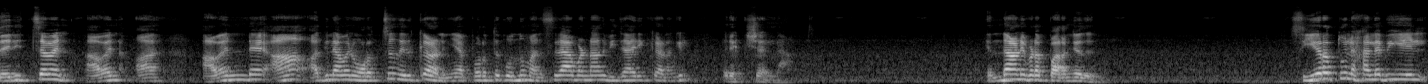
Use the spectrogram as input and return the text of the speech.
ധരിച്ചവൻ അവൻ അവന്റെ ആ അതിലവൻ ഉറച്ചു നിൽക്കുകയാണ്. ഇനി അപ്പുറത്തേക്ക് ഒന്നും മനസ്സിലാവണ്ടെന്ന് വിചാരിക്കുകയാണെങ്കിൽ രക്ഷയല്ല. എന്താണ് ഇവിടെ പറഞ്ഞത്? സീറത്തുൽ ഹലബിയിൽ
